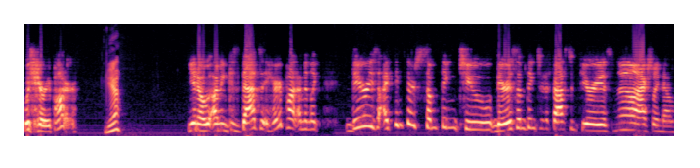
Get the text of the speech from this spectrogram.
was Harry Potter Yeah. you know i mean because that's Harry Potter. I mean, like there is i think there's something to there is something to the fast and furious no actually no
